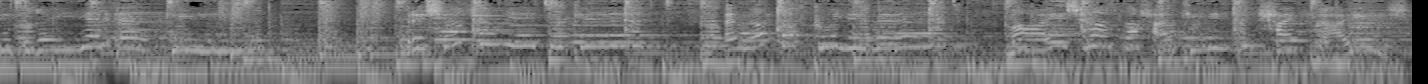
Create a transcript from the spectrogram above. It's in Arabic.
تتغير أكيد. رشاق ويتوكيت أنا قف كل بيت. ما عيشها صح أكيد. حتعيشها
